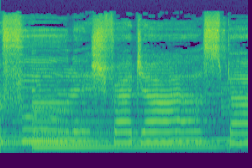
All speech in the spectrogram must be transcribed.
a foolish, fragile spider.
